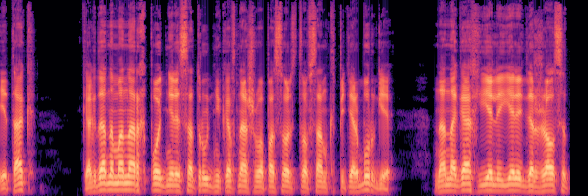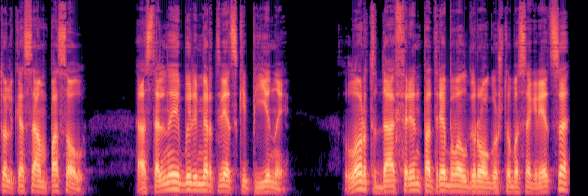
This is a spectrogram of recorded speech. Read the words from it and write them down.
Итак, когда на монарх подняли сотрудников нашего посольства в Санкт-Петербурге, на ногах еле-еле держался только сам посол. Остальные были мертвецки пьяны. Лорд Дафферин потребовал Грогу, чтобы согреться,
